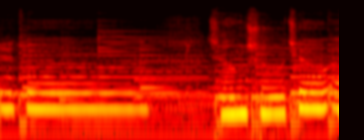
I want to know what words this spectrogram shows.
诗歌。唱出旧爱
